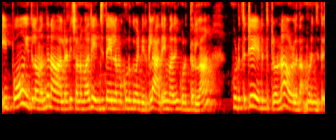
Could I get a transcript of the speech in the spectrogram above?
இப்போது இதில் வந்து நான் ஆல்ரெடி சொன்ன மாதிரி எஜ்ஜு தையல் நம்ம கொடுக்க வேண்டியிருக்குல்ல அதே மாதிரி கொடுத்துடலாம். கொடுத்துட்டு எடுத்துட்டோன்னா அவ்வளோதான் முடிஞ்சுது.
